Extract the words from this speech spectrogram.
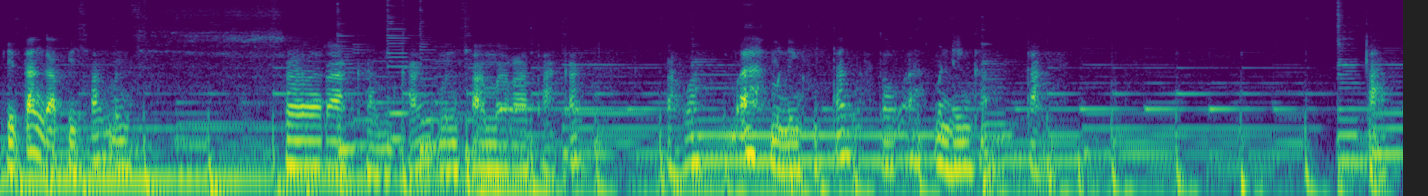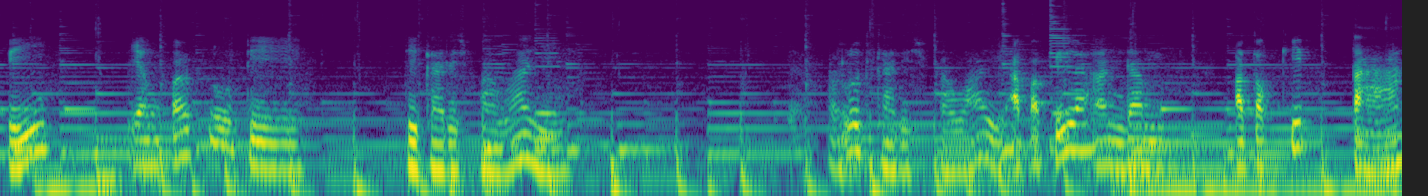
kita nggak bisa menseragamkan mensamaratakan bahwa ah mending hutang atau ah mending gak hutang. Tapi yang perlu di digarisbawahi perlu digarisbawahi apabila anda atau kita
